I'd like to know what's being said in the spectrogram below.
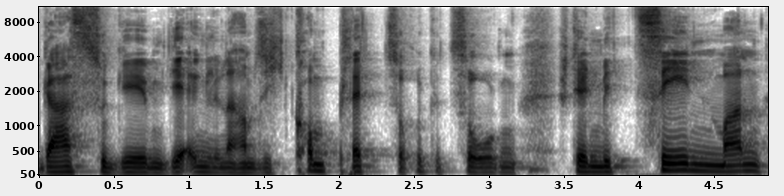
Gas zu geben. Die Engländer haben sich komplett zurückgezogen, stehen mit zehn Mann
